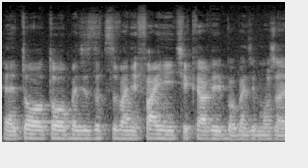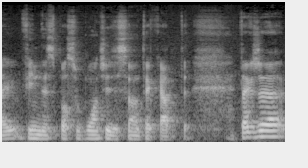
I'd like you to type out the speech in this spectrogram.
e, to, to będzie zdecydowanie fajniej, ciekawiej, bo będzie można w inny sposób łączyć ze sobą te karty. Także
